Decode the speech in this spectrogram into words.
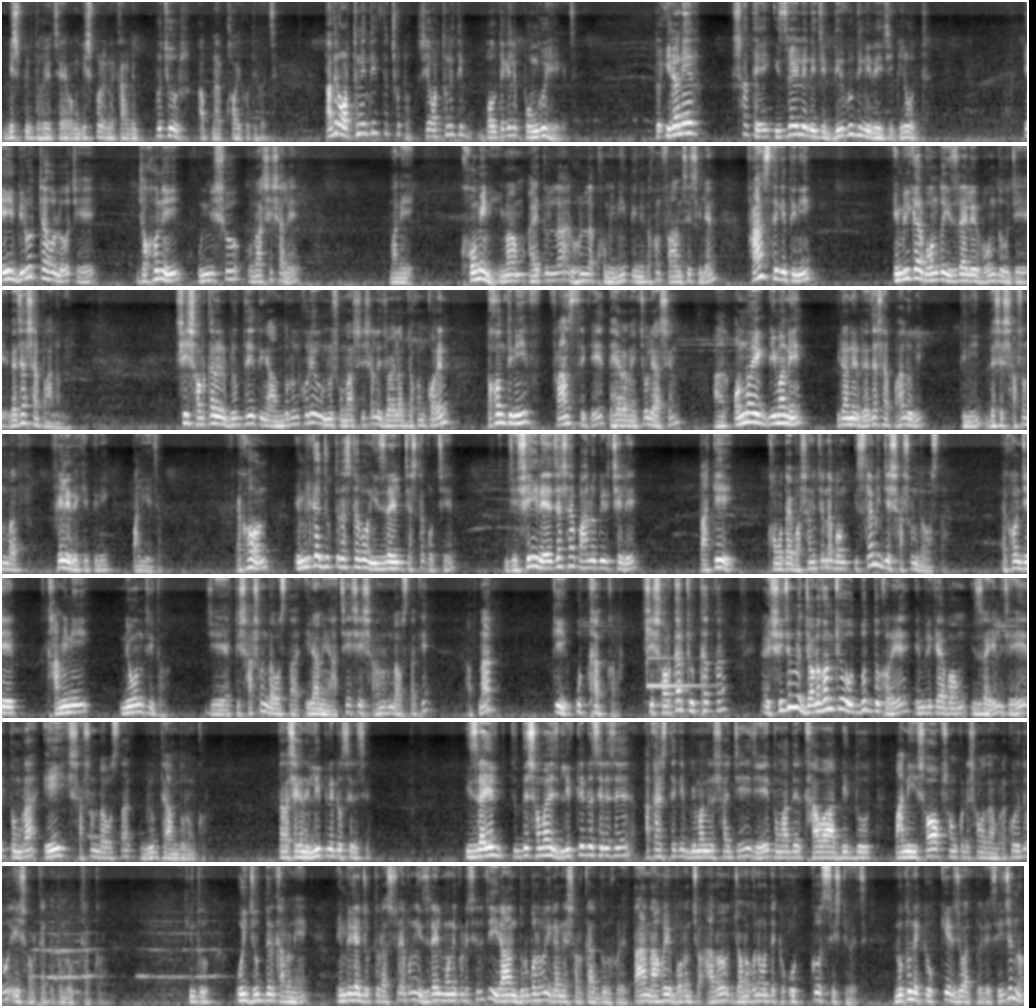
বিস্ফোরিত হয়েছে এবং বিস্ফোরণের কারণে প্রচুর আপনার ক্ষয়ক্ষতি হয়েছে। তাদের অর্থনীতি তো ছোট সেই অর্থনীতি বলতে গেলে পঙ্গুই হয়ে গেছে। তো ইরানের সাথে ইসরায়েলের এই যে দীর্ঘদিনের এই যে বিরোধ এই বিরোধটা হলো যে যখনই উনিশশো উনাশি সালে মানে খোমেনি, ইমাম আয়তুল্লাহ রুহুল্লাহ খোমেনি, তিনি তখন ফ্রান্সে ছিলেন। ফ্রান্স থেকে তিনি আমেরিকার বন্ধু, ইসরায়েলের বন্ধু যে রেজা শাহ পাহলভি, সেই সরকারের বিরুদ্ধে তিনি আন্দোলন করে উনিশশো উনআশি সালে জয়লাভ যখন করেন, তখন তিনি ফ্রান্স থেকে তেহরানে চলে আসেন। আর অন্য এক বিমানে ইরানের রেজা শাহ পাহলভি তিনি দেশের শাসনভার ফেলে রেখে তিনি পালিয়ে যান। এখন আমেরিকা যুক্তরাষ্ট্র এবং ইসরায়েল চেষ্টা করছে যে সেই রেজা শাহ পাহলবির ছেলে তাকে ক্ষমতায় বসানোর জন্য এবং ইসলামিক যে শাসন ব্যবস্থা, এখন যে খামিনি নিয়ন্ত্রিত যে একটি শাসন ব্যবস্থা ইরানে আছে, সেই শাসন ব্যবস্থাকে আপনার কি উৎখাত করা? সেই সরকারকে উৎখাত করা? সেই জন্য জনগণকেও উদ্বুদ্ধ করে আমেরিকা এবং ইসরায়েল যে তোমরা এই শাসন ব্যবস্থার বিরুদ্ধে আন্দোলন করো। তারা সেখানে লিপলেটও ছেড়েছে। ইসরায়েল যুদ্ধের সময় লিফলেটও ছেড়েছে আকাশ থেকে বিমানের সাহায্যে যে তোমাদের খাওয়া, বিদ্যুৎ, পানি সব সংকটের সমাধান আমরা করে দেবো, এই সরকারকে তোমরা উৎখাত করো। কিন্তু ওই যুদ্ধের কারণে আমেরিকা যুক্তরাষ্ট্র এবং ইসরায়েল মনে করেছিল যে ইরান দুর্বল হয়ে ইরানের সরকার দূর হয়ে, তা না হয়ে বরঞ্চ আরও জনগণের মধ্যে একটা ঐক্য সৃষ্টি হয়েছে, নতুন একটু ঐক্যের জোয়ার তৈরি হয়েছে। এই জন্য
